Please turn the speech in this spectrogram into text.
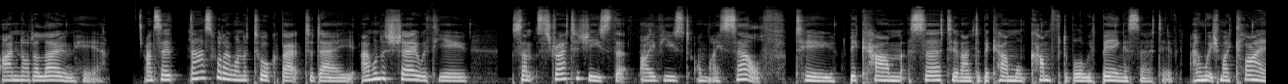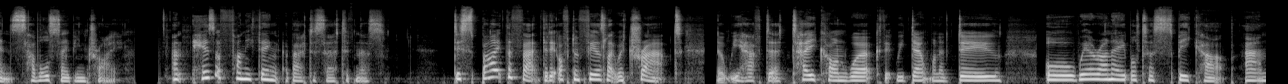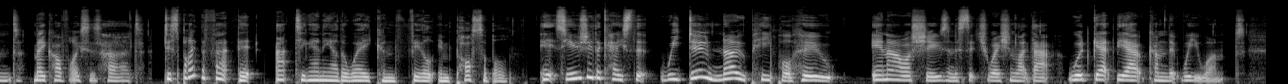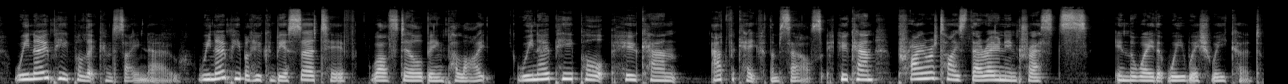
I'm not alone here. And so that's what I want to talk about today. I want to share with you some strategies that I've used on myself to become assertive and to become more comfortable with being assertive, and which my clients have also been trying. And here's a funny thing about assertiveness. Despite the fact that it often feels like we're trapped, that we have to take on work that we don't want to do, or we're unable to speak up and make our voices heard, despite the fact that acting any other way can feel impossible, it's usually the case that we do know people who in our shoes in a situation like that would get the outcome that we want. We know people that can say no. We know people who can be assertive while still being polite. We know people who can advocate for themselves, who can prioritise their own interests in the way that we wish we could.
